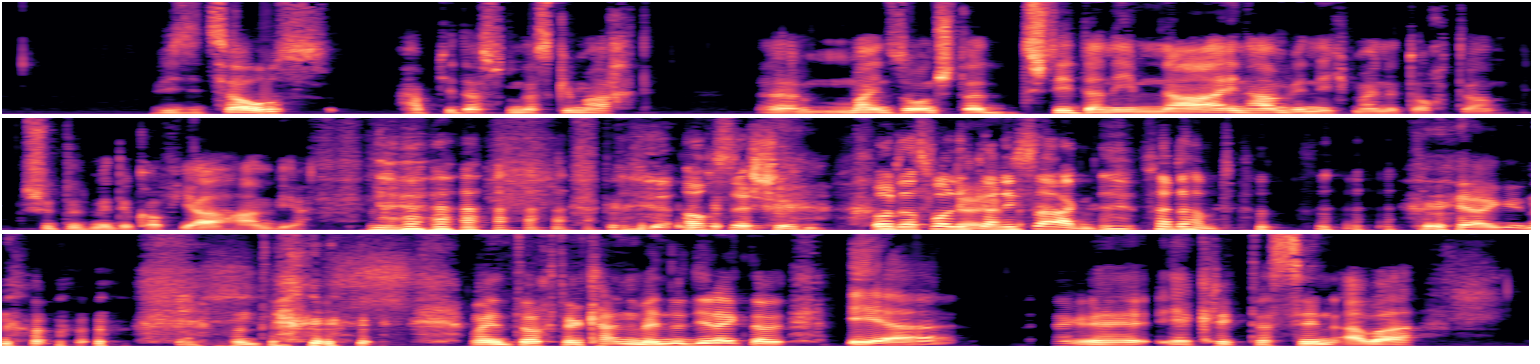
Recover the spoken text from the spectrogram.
wie sieht's aus? Habt ihr das und das gemacht? Äh, mein Sohn steht daneben, nein, haben wir nicht. Meine Tochter schüttelt mit dem Kopf, ja, haben wir. Auch sehr schön. Oh, das wollte ich gar nicht sagen. Verdammt. ja, genau. Und meine Tochter kann, wenn du direkt, er äh, er kriegt das hin, aber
